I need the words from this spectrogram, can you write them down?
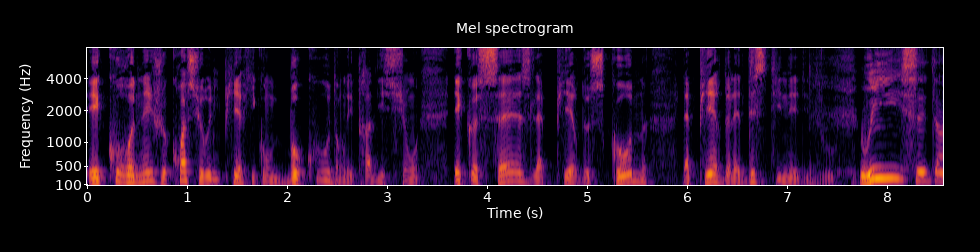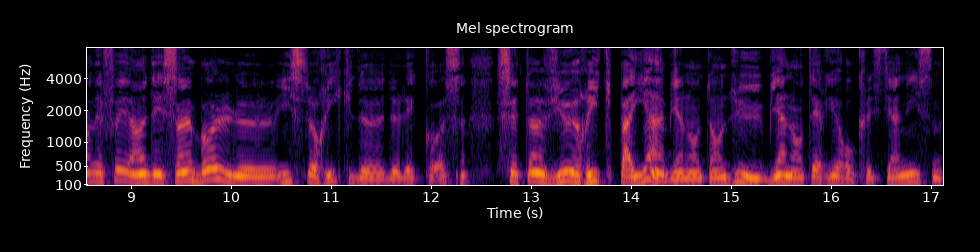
et couronné, je crois, sur une pierre qui compte beaucoup dans les traditions écossaises, la pierre de Scone, la pierre de la destinée, dites-vous. Oui, c'est en effet un des symboles euh, historiques de, de l'Écosse. C'est un vieux rite païen, bien entendu, bien antérieur au christianisme.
